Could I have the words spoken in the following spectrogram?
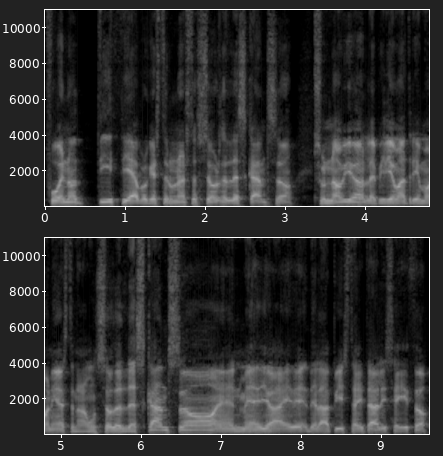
fue noticia porque esto en uno de estos shows del descanso, su novio le pidió matrimonio esto en algún show del descanso, en medio ahí de la pista y tal, y se hizo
